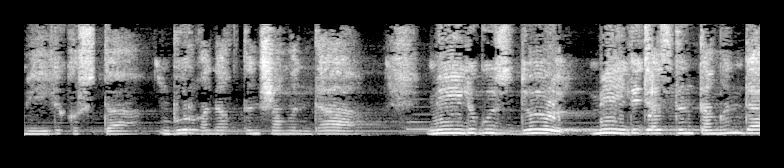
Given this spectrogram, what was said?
мейли кышта бурганактын шаңында мейли күздө мейли жаздын таңында.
